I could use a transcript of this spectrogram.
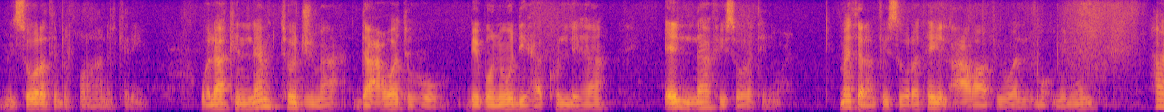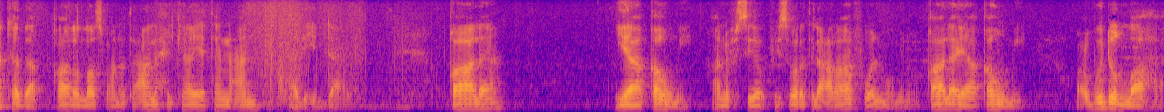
من سورة في القرآن الكريم. ولكن لم تجمع دعوته ببنودها كلها إلا في سورة نوح. مثلا في سورتي الأعراف والمؤمنون هكذا قال الله سبحانه وتعالى حكاية عن هذه الدعوة. قال يا قومي أنا في سورة الأعراف والمؤمنون. قال يا قومي اعبدوا الله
